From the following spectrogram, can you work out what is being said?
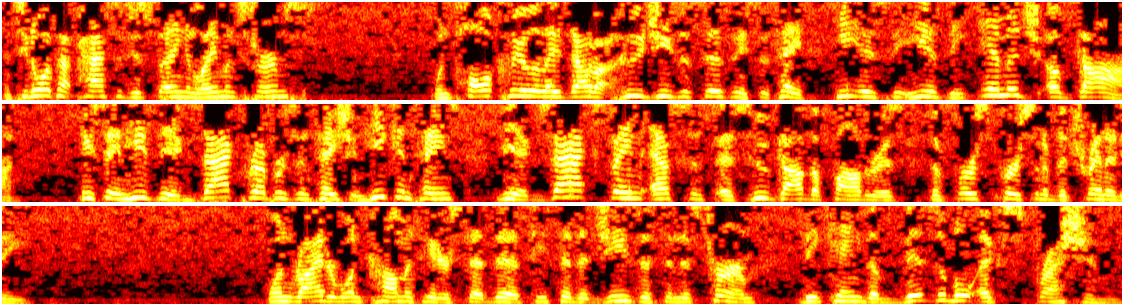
And so you know what that passage is saying in layman's terms? When Paul clearly lays out about who Jesus is, and he says, hey, he is the, he is the image of God. He's saying he's the exact representation. He contains the exact same essence as who God the Father is, the first person of the Trinity. One writer, one commentator said this. He said that Jesus, in this term, became the visible expression.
